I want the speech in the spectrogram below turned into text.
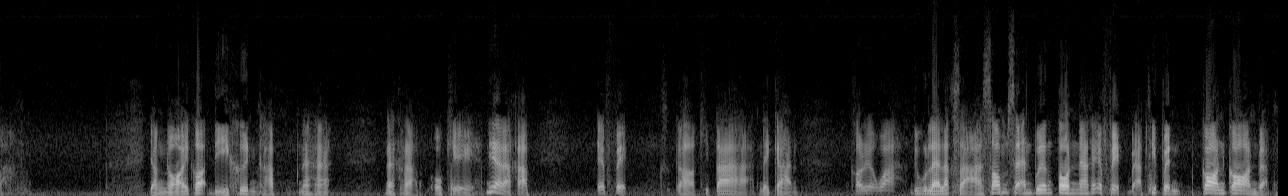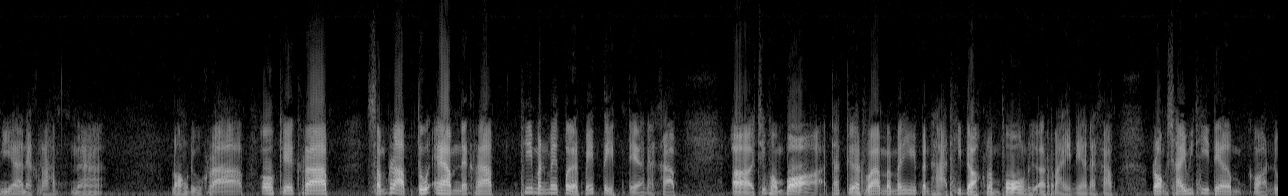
ออย่างน้อยก็ดีขึ้นครับนะฮะนะครับโอเคเนี่ยแหละครับเอฟเฟกต์กีตาร์ในการเขาเรียกว่าดูแลรักษาซ่อมแซมเบื้องต้นนะเอฟเฟกต์แบบที่เป็นก้อนๆแบบนี้นะครับนะฮะลองดูครับ โอเคครับสำหรับตู้แอมนะครับ ที่มันไม่เปิดไม่ติดเนี่ยนะครับ ที่ผมบอกถ้าเกิดว่ามันไม่ได้มีปัญหาที่ดอกลำโพงหรืออะไรเนี่ยนะครับลองใช้วิธีเดิมก่อนดู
